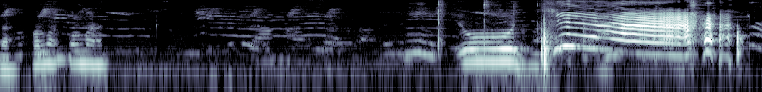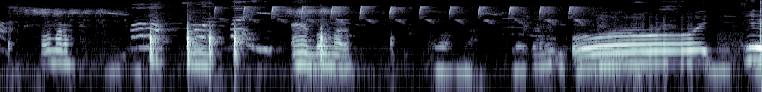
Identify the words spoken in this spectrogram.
না বল মার বল মার বল মারো। হ্যাঁ বল মারো। ও যে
